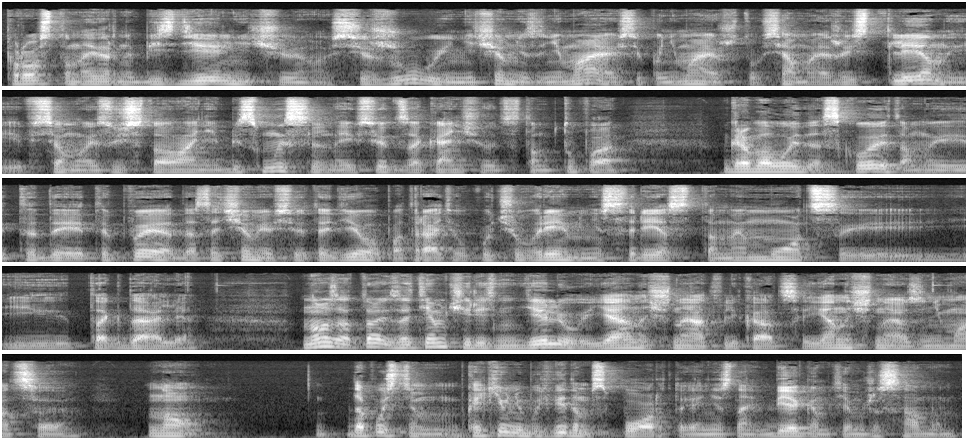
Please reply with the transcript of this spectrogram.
просто, наверное, бездельничаю, сижу и ничем не занимаюсь, и понимаю, что вся моя жизнь тлен, и все мое существование бессмысленно, и все это заканчивается там тупо гробовой доской, там, и т.д. и т.п., да зачем я все это делал, потратил кучу времени, средств, там, эмоций и так далее. Но зато, затем через неделю я начинаю отвлекаться, я начинаю заниматься, ну, допустим, каким-нибудь видом спорта, я не знаю, бегом тем же самым,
